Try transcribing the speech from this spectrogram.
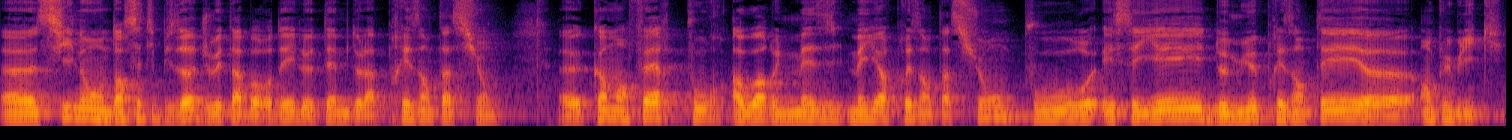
Euh, sinon, dans cet épisode, je vais t'aborder le thème de la présentation. Comment faire pour avoir une me- meilleure présentation, pour essayer de mieux présenter en public?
